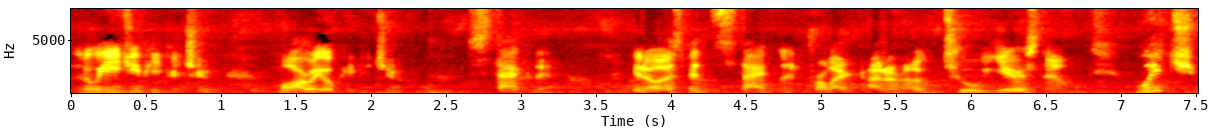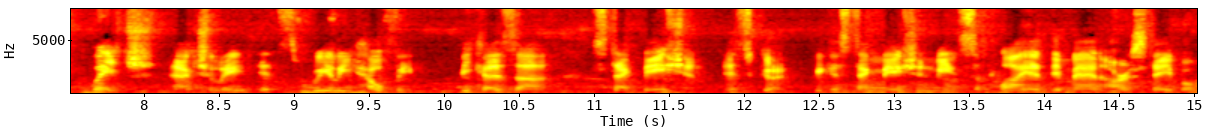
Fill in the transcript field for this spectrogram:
Luigi Pikachu, Mario Pikachu, stagnant. You know, it's been stagnant for like, I don't know, two years now. Which, which actually, it's really healthy because uh, stagnation is good because stagnation means supply and demand are stable.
